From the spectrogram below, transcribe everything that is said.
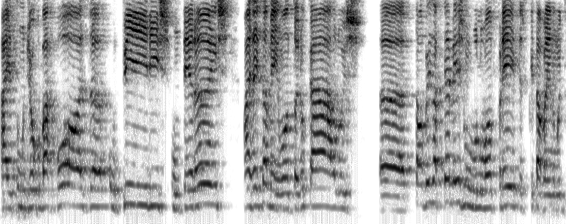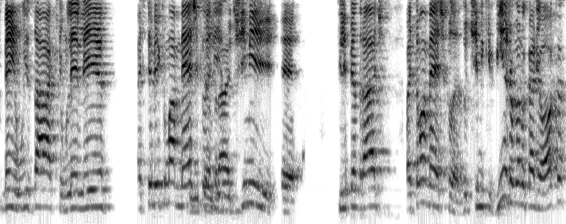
Aí um Diogo Barbosa, o Pires, um Terãs, mas aí também o Antônio Carlos, uh, talvez até mesmo o Luan Freitas, porque estava indo muito bem, um Isaac, um Lelê. Vai ser meio que uma mescla ali do time. É, Felipe Andrade. Vai ser uma mescla do time que vinha jogando Carioca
